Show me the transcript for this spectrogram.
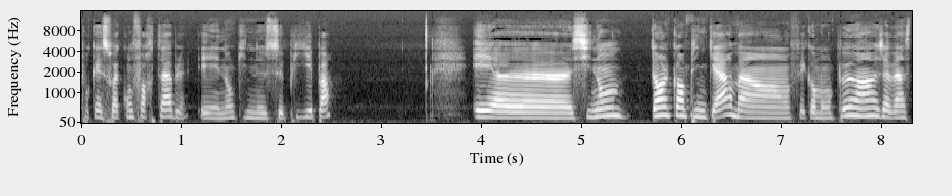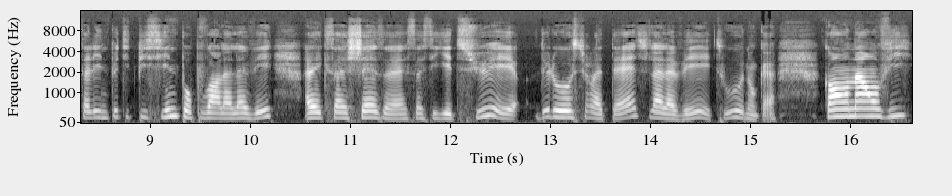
pour qu'elle soit confortable et donc il ne se pliait pas. Et euh, sinon, dans le camping-car, ben, on fait comme on peut. Hein. J'avais installé une petite piscine pour pouvoir la laver. Avec sa chaise, elle s'asseyait dessus et de l'eau sur la tête, je la lavais et tout. Donc, euh, quand on a envie,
